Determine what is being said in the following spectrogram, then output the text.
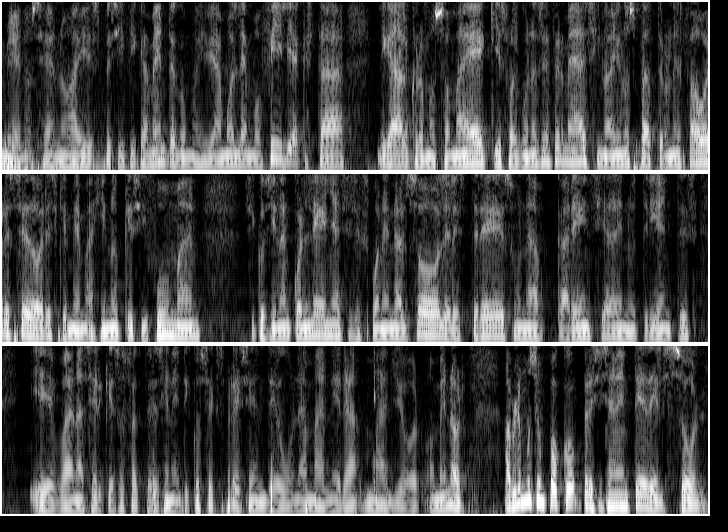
Bien, o sea, no hay específicamente, como diríamos, la hemofilia, que está ligada al cromosoma X o algunas enfermedades, sino hay unos patrones favorecedores que me imagino que si fuman, si cocinan con leña, si se exponen al sol, el estrés, una carencia de nutrientes, eh, van a hacer que esos factores genéticos se expresen de una manera mayor o menor. Hablemos un poco precisamente del sol,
